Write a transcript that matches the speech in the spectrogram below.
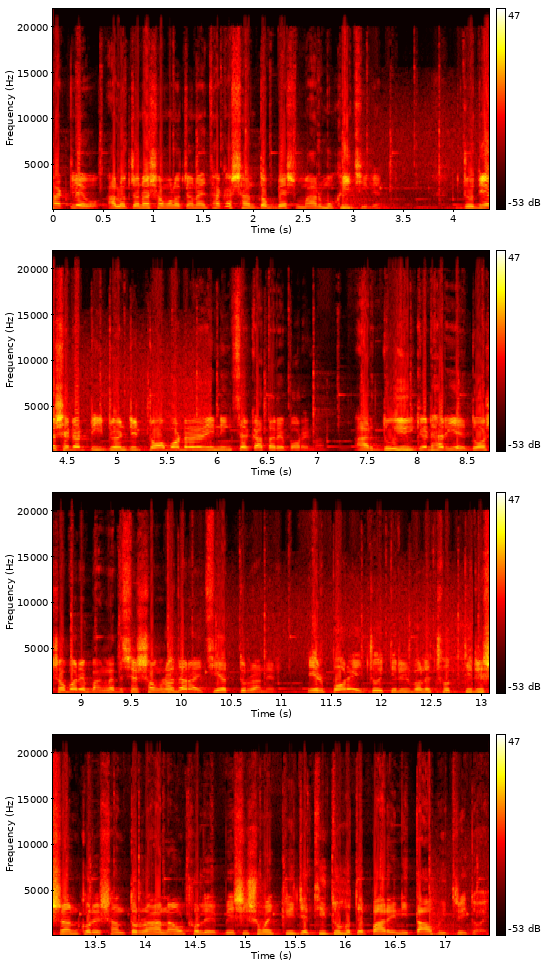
থাকলেও আলোচনা সমালোচনায় থাকা শান্ত বেশ মারমুখী ছিলেন। যদিও সেটা টি টোয়েন্টি টপ অর্ডারের ইনিংসের কাতারে পড়ে না। আর দুই উইকেট হারিয়ে দশ ওভারে বাংলাদেশের সংগ্রহ দাঁড়ায় ছিয়াত্তর রানের। এরপরেই চৈত্রিশ বলে ছত্রিশ রান করে শান্ত রান আউট হলে বেশি সময় ক্রিজে থিতু হতে পারেনি তাওহিদ হৃদয়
